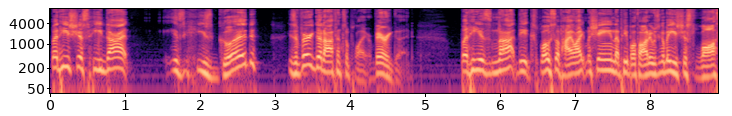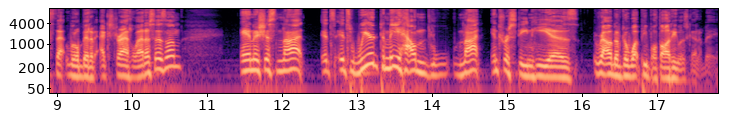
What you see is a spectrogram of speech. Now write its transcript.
But he's just he not he's he's good. He's a very good offensive player, very good. But he is not the explosive highlight machine that people thought he was going to be. He's just lost that little bit of extra athleticism, and it's just not. It's it's weird to me how not interesting he is relative to what people thought he was going to be,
